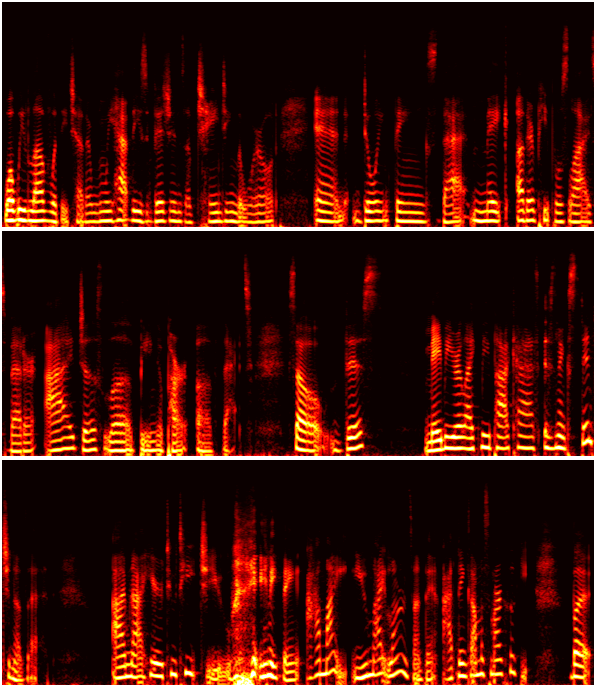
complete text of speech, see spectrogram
what we love with each other, when we have these visions of changing the world and doing things that make other people's lives better. I just love being a part of that. So, this Maybe You're Like Me podcast is an extension of that. I'm not here to teach you anything. I might, you might learn something. I think I'm a smart cookie, but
